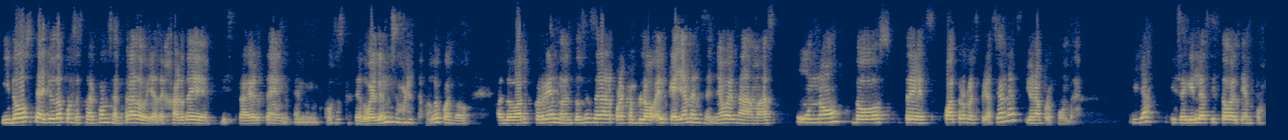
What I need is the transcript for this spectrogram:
Y dos, te ayuda pues a estar concentrado y a dejar de distraerte en, en cosas que te duelen, sobre todo cuando, cuando vas corriendo. Entonces era, por ejemplo, el que ella me enseñó es nada más uno, dos, tres, cuatro respiraciones y una profunda. Y ya, y seguirle así todo el tiempo.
